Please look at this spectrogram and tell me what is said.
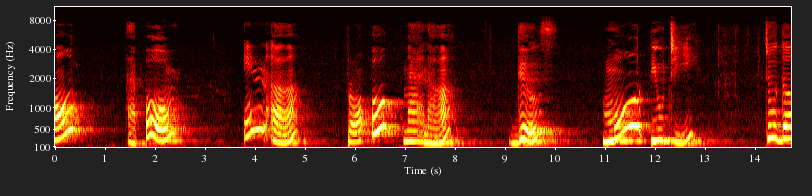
or a poem in a proper manner gives more beauty to the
